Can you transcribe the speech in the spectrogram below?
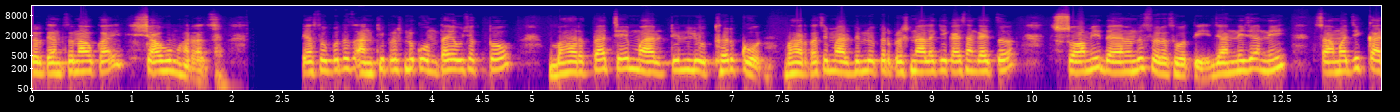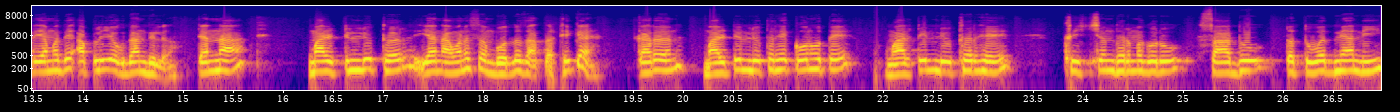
तर त्यांचं नाव काय? शाहू महाराज. त्यासोबतच आणखी प्रश्न कोणता येऊ शकतो? भारताचे मार्टिन ल्युथर कोण? भारताचे मार्टिन ल्युथर प्रश्न आला की काय सांगायचं? स्वामी दयानंद सरस्वती ज्यांनी ज्यांनी सामाजिक कार्यामध्ये आपलं योगदान दिलं त्यांना मार्टिन ल्युथर या नावानं संबोधलं जातं. ठीक आहे? कारण मार्टिन ल्युथर हे कोण होते? मार्टिन ल्युथर हे ख्रिश्चन धर्मगुरू साधू तत्वज्ञानी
